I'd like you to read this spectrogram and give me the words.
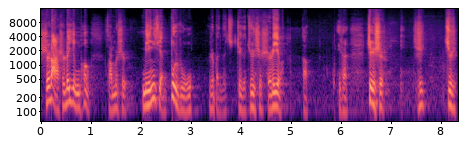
实打实的硬碰，咱们是明显不如日本的这个军事实力了啊！你看，这是，就是就是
